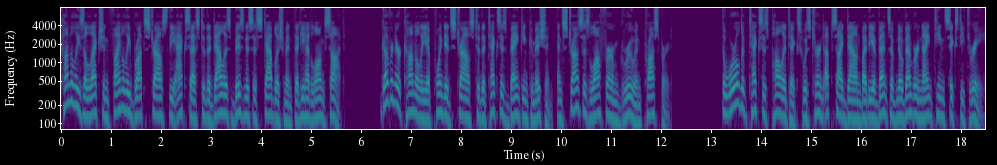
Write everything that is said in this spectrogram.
Connally's election finally brought Strauss the access to the Dallas business establishment that he had long sought. Governor Connally appointed Strauss to the Texas Banking Commission, and Strauss's law firm grew and prospered. The world of Texas politics was turned upside down by the events of November 1963.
